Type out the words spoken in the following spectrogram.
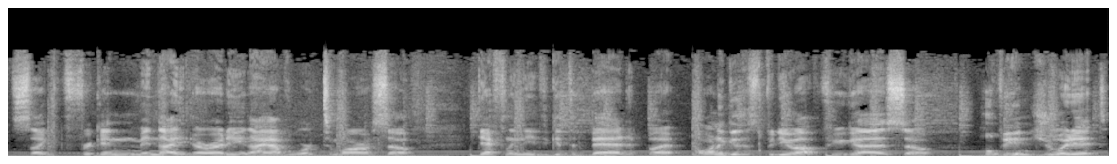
It's like freaking midnight already, and I have work tomorrow, so definitely need to get to bed. But I want to get this video out for you guys, so hope you enjoyed it.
